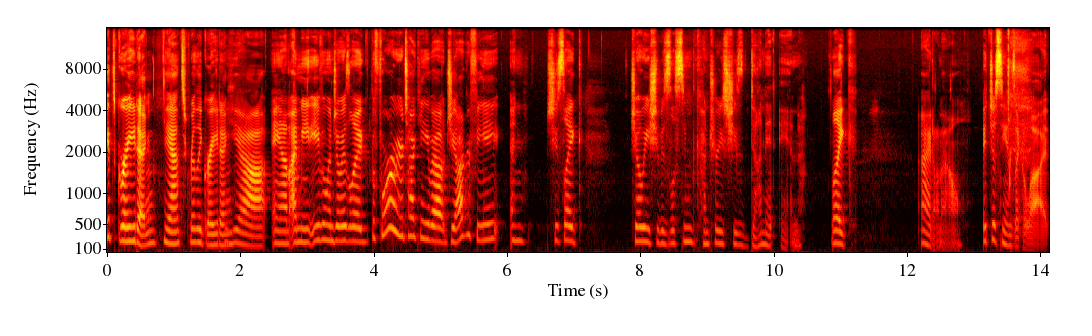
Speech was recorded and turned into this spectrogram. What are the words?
It's grating. Yeah, it's really grating. Yeah. And I mean, even when Joey's like, before we were talking about geography, and she's like, Joey, she was listing the countries she's done it in. Like, I don't know. It just seems like a lot.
